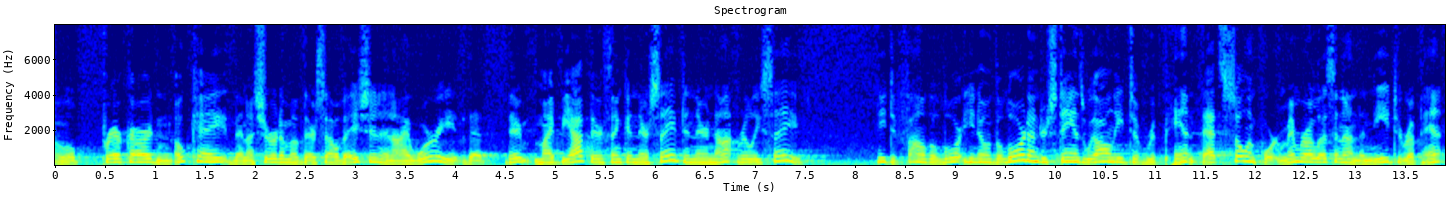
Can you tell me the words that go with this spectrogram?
a little prayer card and okay, then assured them of their salvation. And I worry that they might be out there thinking they're saved and they're not really saved. Need to follow the Lord. You know, the Lord understands we all need to repent. That's so important. Remember our lesson on the need to repent?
